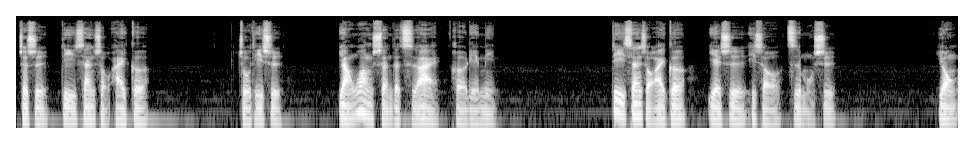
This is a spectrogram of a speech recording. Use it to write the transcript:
这是第三首哀歌。主题是仰望神的慈爱和怜悯。第三首哀歌也是一首字母诗，用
